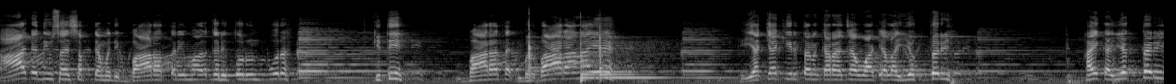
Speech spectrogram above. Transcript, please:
आठ दिवसाच्या सप्त्यामध्ये बारा तरी माळकरी तरुण पुर. किती? बारा तरी बारा नाही. एका कीर्तन करायच्या वाट्याला एक तरी. हाय का? एक तरी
